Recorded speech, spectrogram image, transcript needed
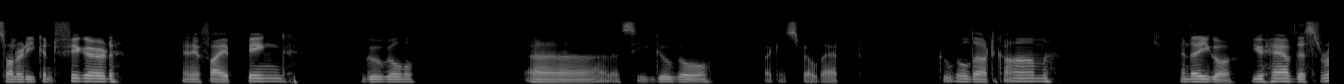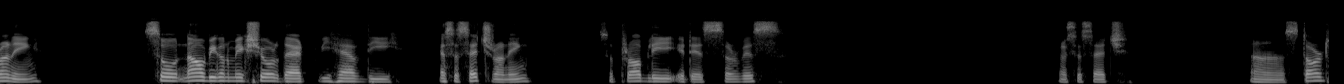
it's already configured. And if I ping Google, uh, let's see, Google, if I can spell that, google.com. And there you go. You have this running. So now we're going to make sure that we have the SSH running. So probably it is service SSH uh, start.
